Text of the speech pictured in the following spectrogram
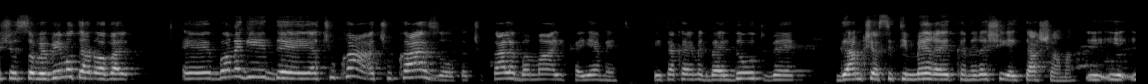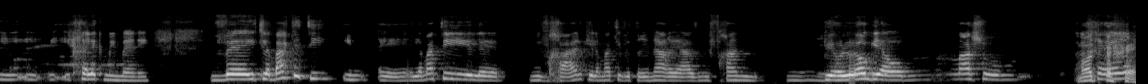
שסובבים אותנו, אבל בוא נגיד התשוקה, התשוקה הזאת, התשוקה לבמה היא קיימת, היא הייתה קיימת בילדות וגם כשעשיתי מרד כנראה שהיא הייתה שם, היא, היא, היא, היא, היא חלק ממני. והתלבטתי, עם, למדתי למבחן, כי למדתי וטרינריה, אז מבחן ביולוגיה או משהו מאוד אחר. קשה.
